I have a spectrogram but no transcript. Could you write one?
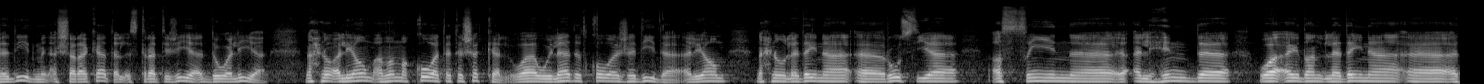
جديد من الشراكات الاستراتيجية الدولية. نحن اليوم أمام قوة تتشكل وولادة قوة جديدة. اليوم نحن لدينا روسيا الصين الهند وأيضا لدينا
